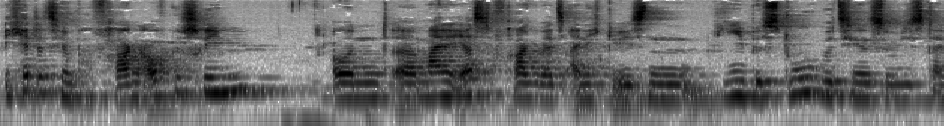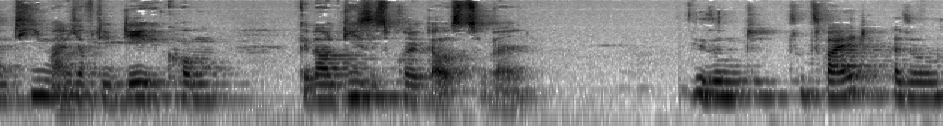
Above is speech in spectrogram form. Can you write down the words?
ich hätte jetzt hier ein paar Fragen aufgeschrieben. Und äh, meine erste Frage wäre jetzt eigentlich gewesen, wie bist du bzw. wie ist dein Team eigentlich auf die Idee gekommen, genau dieses Projekt auszuwählen? Wir sind zu zweit, also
